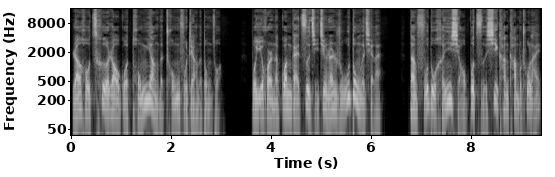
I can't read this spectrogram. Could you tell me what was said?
然后侧绕过，同样的重复这样的动作。不一会儿，那棺盖自己竟然蠕动了起来。但幅度很小，不仔细看看不出来。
